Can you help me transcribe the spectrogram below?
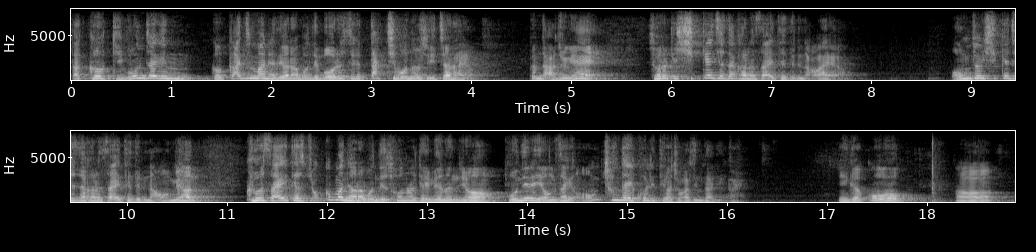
딱 그 기본적인 것까지만 해도 여러분들 머릿속에 딱 집어넣을 수 있잖아요. 그럼 나중에 저렇게 쉽게 제작하는 사이트들이 나와요. 엄청 쉽게 제작하는 사이트들이 나오면 그 사이트에서 조금만 여러분들이 손을 대면은요, 본인의 영상이 엄청나게 퀄리티가 좋아진다니까요. 그러니까 꼭, 어,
